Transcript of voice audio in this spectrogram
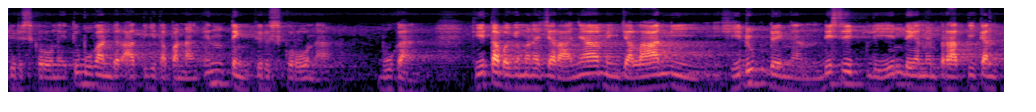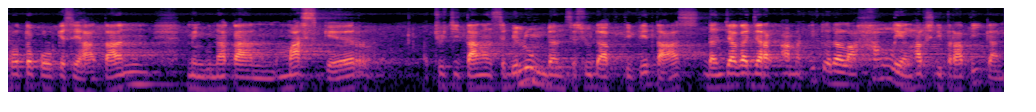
virus corona itu bukan berarti kita pandang enteng virus corona. Bukan kita bagaimana caranya menjalani hidup dengan disiplin dengan memperhatikan protokol kesehatan menggunakan masker cuci tangan sebelum dan sesudah aktivitas dan jaga jarak aman itu adalah hal yang harus diperhatikan.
